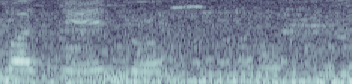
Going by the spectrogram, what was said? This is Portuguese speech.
bro.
